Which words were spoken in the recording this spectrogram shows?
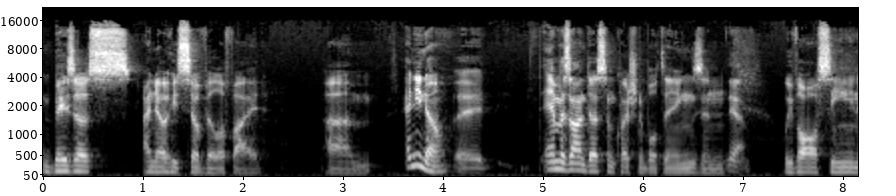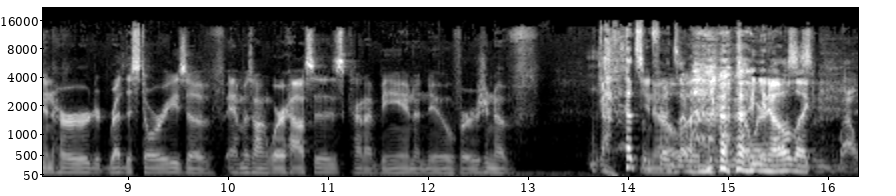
Bezos, I know he's so vilified, um, and you know, uh, Amazon does some questionable things, and yeah, we've all seen and heard, read the stories of Amazon warehouses kind of being a new version of. I've had some You friends know, that in you know, like- and wow,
